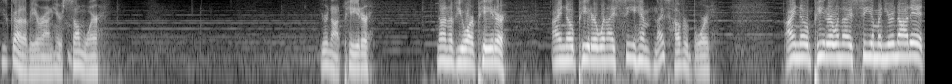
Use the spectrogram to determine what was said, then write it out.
He's gotta be around here somewhere. You're not Peter. None of you are Peter. I know Peter when I see him. Nice hoverboard. I know Peter when I see him and you're not it.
